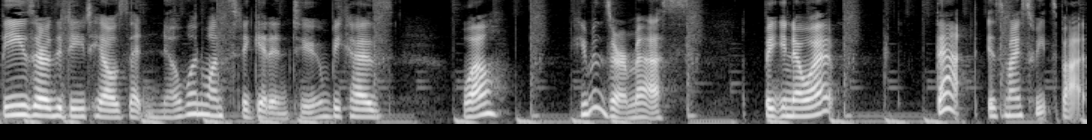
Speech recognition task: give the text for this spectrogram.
These are the details that no one wants to get into because, well, humans are a mess. But you know what? That is my sweet spot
